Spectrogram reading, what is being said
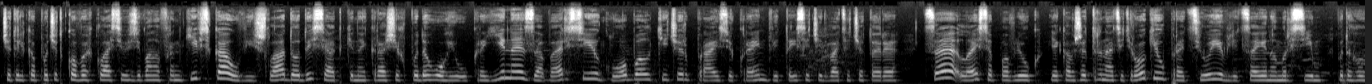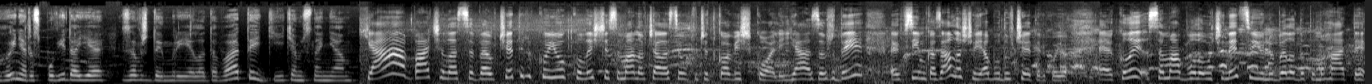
Вчителька початкових класів з Івано-Франківська увійшла до десятки найкращих педагогів України за версією Global Teacher Prize Ukraine 2024. Це Леся Павлюк, яка вже 13 років працює в ліцеї номер 7. Педагогиня розповідає, завжди мріяла давати дітям знання. Я бачила себе вчителькою, коли ще сама навчалася у початковій школі. Я завжди е, всім казала, що я буду вчителькою. Е, Коли сама була ученицею, любила допомагати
